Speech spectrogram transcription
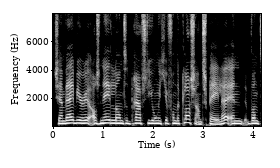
zijn wij weer als Nederland het braafste jongetje van de klas aan het spelen? En, want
